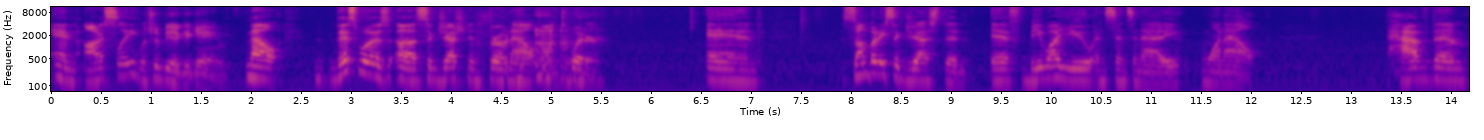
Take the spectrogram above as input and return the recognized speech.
and honestly, which would be a good game. Now, this was a suggestion thrown out on Twitter, and somebody suggested if BYU and Cincinnati won out, have them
